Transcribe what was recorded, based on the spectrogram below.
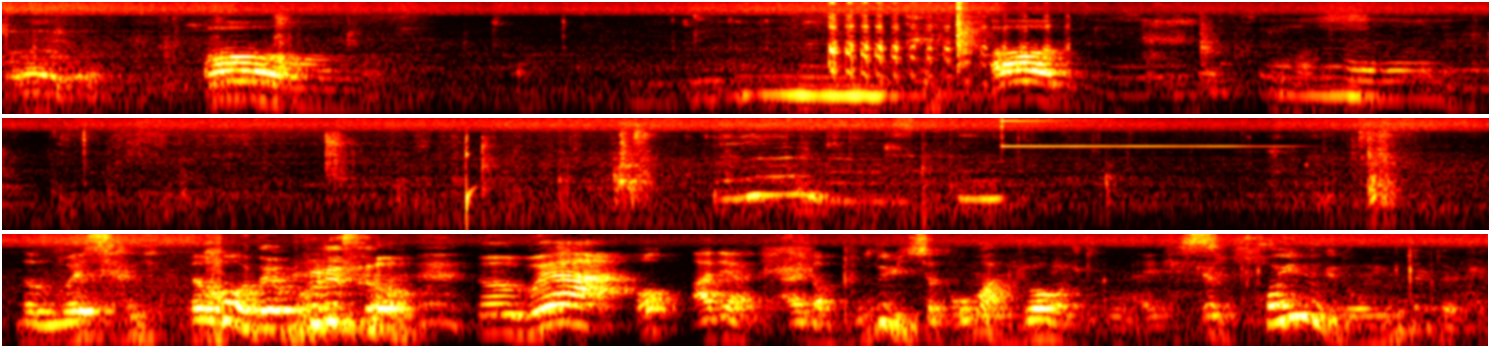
전화해서. 어. 아. 너 뭐 했어? 너어 내가 모르겠어 너 뭐야? 어? 아니 아니 아니 나 무릎이 진짜 너무 안 좋아가지고 계속 서 있는 게 너무 힘들다 이렇게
